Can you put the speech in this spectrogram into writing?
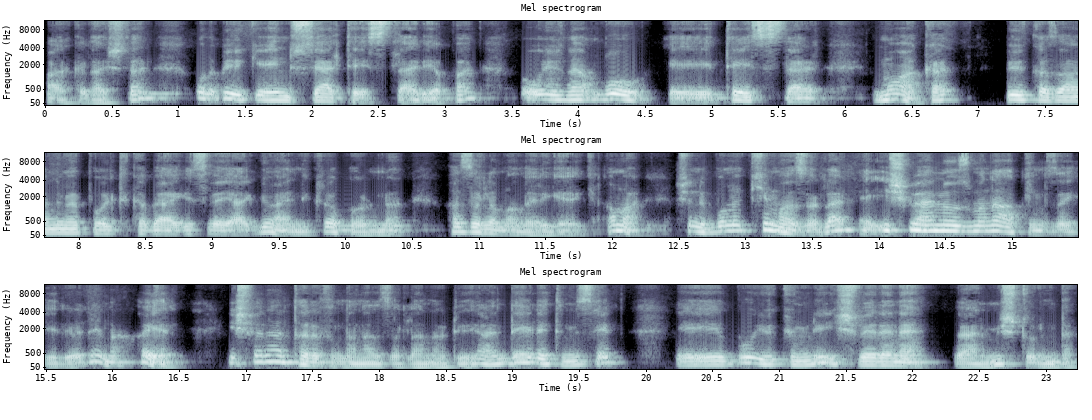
arkadaşlar. Bunu büyük endüstriyel tesisler yapar. O yüzden bu e, tesisler muhakkak büyük kaza önleme politika belgesi veya güvenlik raporunu hazırlamaları gerekir. Ama şimdi bunu kim hazırlar? E, iş güvenliği uzmanı aklınıza geliyor değil mi? Hayır. İşveren tarafından hazırlanır diyor. Yani devletimiz hep e, bu yükümlülüğü işverene vermiş durumda.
